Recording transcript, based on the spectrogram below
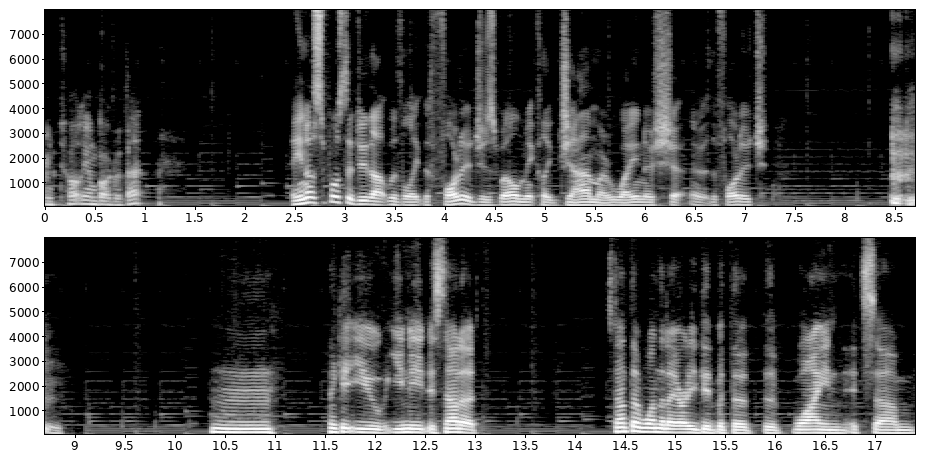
I'm totally on board with that. Are you not supposed to do that with like the forage as well? Make like jam or wine or shit out of the forage? Hmm. I think it, you you need. It's not a. It's not the one that I already did with the the wine. It's um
